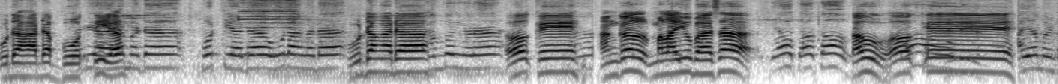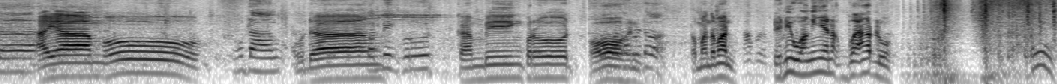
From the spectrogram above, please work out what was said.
Udah ada boti ya. ayam ada, poti ada, udang ada, Udang ada. kambing ada. Oke. Uncle, Melayu bahasa. Ya tahu tahu. Tahu? Oke. Ayam ada, Ayam. Oh. udang, Udang. kambing perut. Kambing perut. Oh, teman-teman. Ini wanginya enak banget loh. Uh.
